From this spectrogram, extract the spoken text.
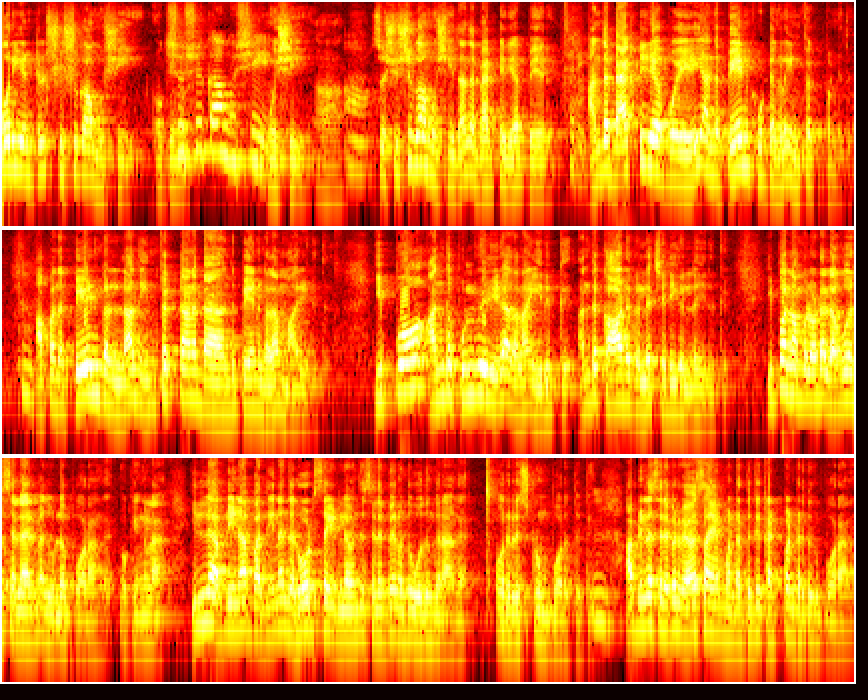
ஓரியன்டல் ஷிஷுகா முஷி ஓகே சுஷுகா முஷி. முஷி ஸோ சிசுகா முஷி தான் அந்த பாக்டீரியா பேர். அந்த பாக்டீரியா போய் அந்த பேன் கூட்டங்களை இன்ஃபெக்ட் பண்ணுது. அப்போ அந்த பேன்கள்லாம் அந்த இன்ஃபெக்டான பே அந்த பேன்களாக மாறிடுது. இப்போ அந்த புல்வெளியில் அதெல்லாம் இருக்குது அந்த காடுகளில் செடிகளில் இருக்குது இப்போ நம்மளோட லவ்வர்ஸ் எல்லாருமே அது உள்ளே போகிறாங்க ஓகேங்களா? இல்லை அப்படின்னா பார்த்தீங்கன்னா இந்த ரோட் சைடில் வந்து சில பேர் வந்து ஒதுங்குறாங்க. ஒரு ரெஸ்ட் ரூம் போகிறதுக்கு அப்படின்னா சில பேர் விவசாயம் பண்ணுறதுக்கு கட் பண்ணுறதுக்கு போகிறாங்க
